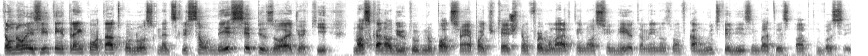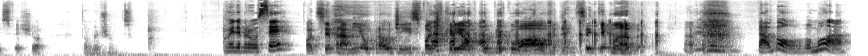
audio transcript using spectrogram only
Então não hesitem em entrar em contato conosco na descrição desse episódio aqui, nosso canal do YouTube no Pode Sonhar Podcast tem um formulário, tem nosso e-mail também, nós vamos ficar muito felizes em bater esse papo com vocês, fechou? Tamo junto. Vou vender para você? Pode ser para mim ou para audiência, pode criar um público-alvo, você que manda. Tá bom, vamos lá. Tá.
